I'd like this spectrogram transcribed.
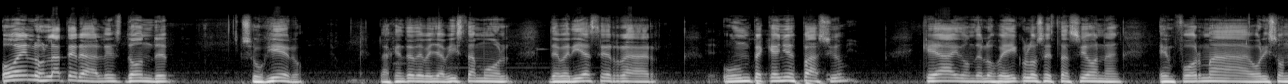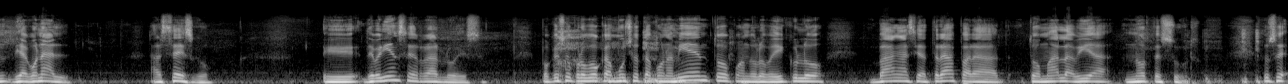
o en los laterales, donde, sugiero, la gente de Bellavista Mall debería cerrar un pequeño espacio que hay donde los vehículos se estacionan en forma horizontal, diagonal, al sesgo. Eh, deberían cerrarlo eso, porque eso provoca mucho taponamiento cuando los vehículos van hacia atrás para tomar la vía norte-sur. Entonces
